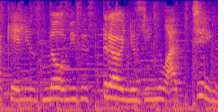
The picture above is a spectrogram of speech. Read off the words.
aqueles nomes estranhos em latim.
